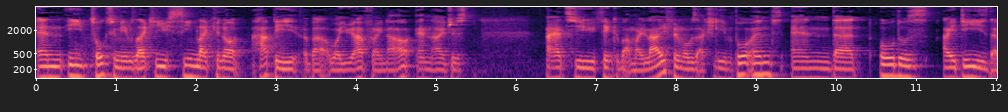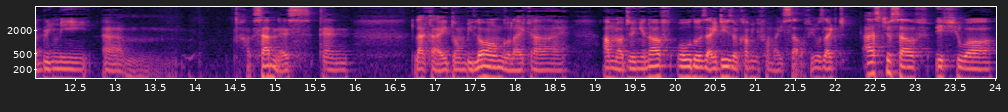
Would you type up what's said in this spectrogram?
And he talked to me. He was like, "You seem like you're not happy about what you have right now." And I just, I had to think about my life and what was actually important, and that all those ideas that bring me um, sadness and like I don't belong or like I I'm not doing enough. All those ideas are coming from myself. It was like ask yourself if you are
